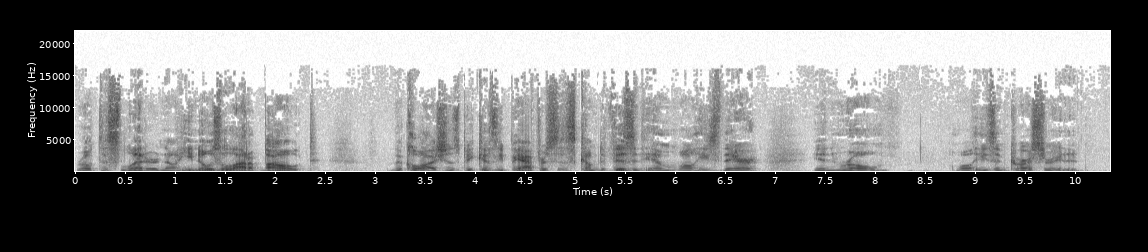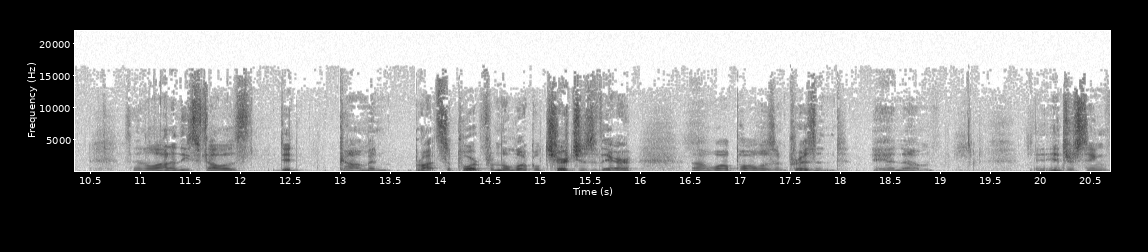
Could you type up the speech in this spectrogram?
wrote this letter. Now, he knows a lot about the Colossians because Epaphras has come to visit him while he's there in Rome while he's incarcerated. And a lot of these fellows did come and brought support from the local churches there uh, while Paul was imprisoned. And um, an interesting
